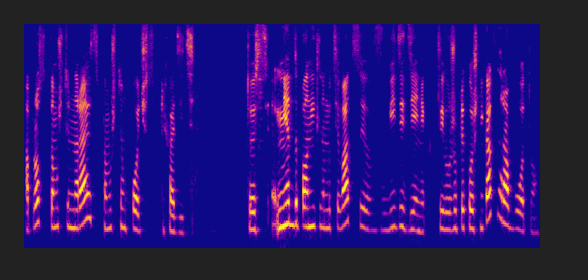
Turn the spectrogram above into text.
а просто потому что им нравится, потому что им хочется приходить. То есть нет дополнительной мотивации в виде денег. Ты уже приходишь не как на работу,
